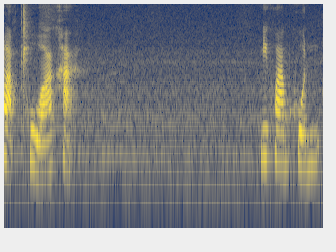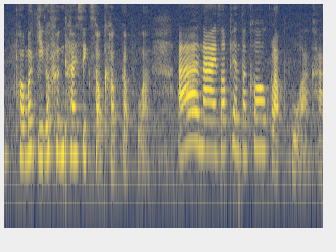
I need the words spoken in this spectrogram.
กลับหัวค่ะ มีความคุ้น เพราะเมื่อกี้ก็เพิ่งได้ six of cup กลับหัวอ่า nine of pentacle กลับหัวค่ะ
